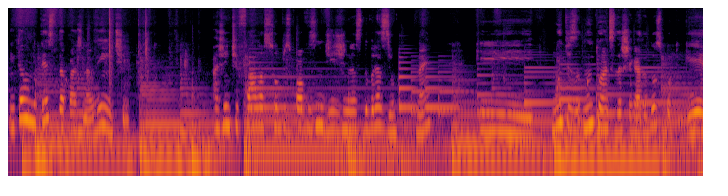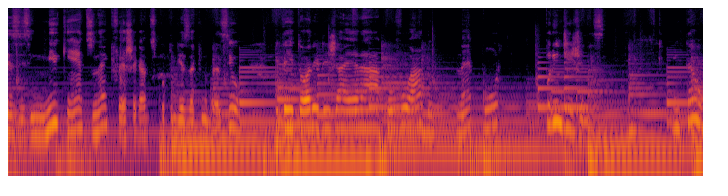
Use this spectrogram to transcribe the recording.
Então, no texto da página 20, a gente fala sobre os povos indígenas do Brasil, né? Que muitos, muito antes da chegada dos portugueses, em 1500, né, que foi a chegada dos portugueses aqui no Brasil, o território ele já era povoado, né, por, por indígenas. Então,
